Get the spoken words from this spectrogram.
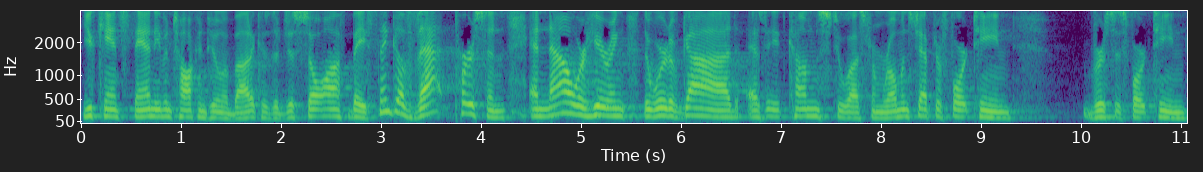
You can't stand even talking to them about it because they're just so off base. Think of that person, and now we're hearing the word of God as it comes to us from Romans chapter 14, verses 14.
